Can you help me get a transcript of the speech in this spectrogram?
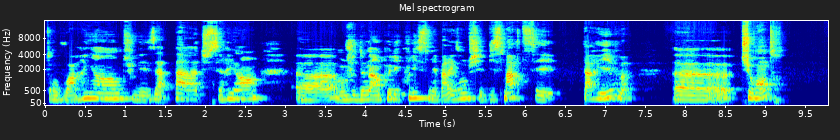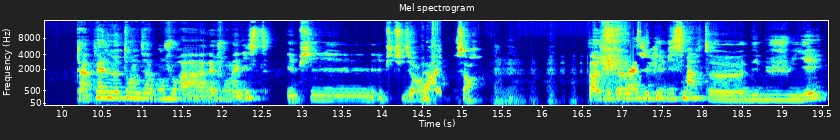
t'envoient rien, tu les as pas, tu sais rien. Euh, bon, je vais donner un peu les coulisses, mais par exemple chez Bismart, c'est t'arrives, euh, tu rentres, tu as à peine le temps de dire bonjour à la journaliste et puis et puis tu dis au revoir et tu sors. Enfin, je veux dire là, j'ai fait Bismart euh, début juillet.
